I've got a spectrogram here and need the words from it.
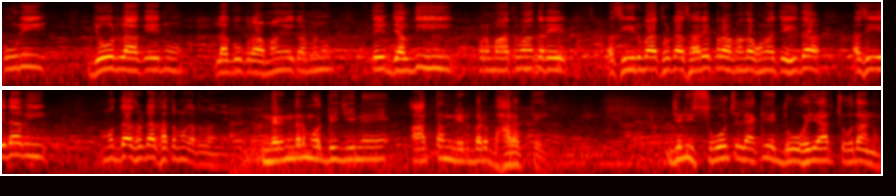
ਪੂਰੀ ਜ਼ੋਰ ਲਾ ਕੇ ਇਹਨੂੰ ਲਾਗੂ ਕਰਾਵਾਂਗੇ ਕੰਮ ਨੂੰ ਤੇ ਜਲਦੀ ਹੀ ਪ੍ਰਮਾਤਮਾ ਕਰੇ, ਅਸੀਰਵਾਦ ਤੁਹਾਡਾ ਸਾਰੇ ਭਰਾਵਾਂ ਦਾ ਹੋਣਾ ਚਾਹੀਦਾ। ਅਸੀਂ ਇਹਦਾ ਵੀ ਮੁੱਦਾ ਤੁਹਾਡਾ ਖਤਮ ਕਰ ਦਾਂਗੇ। ਨਰਿੰਦਰ ਮੋਦੀ ਜੀ ਨੇ ਆਤਮ ਨਿਰਭਰ ਭਾਰਤ ਤੇ ਜਿਹੜੀ ਸੋਚ ਲੈ ਕੇ 2014 ਨੂੰ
